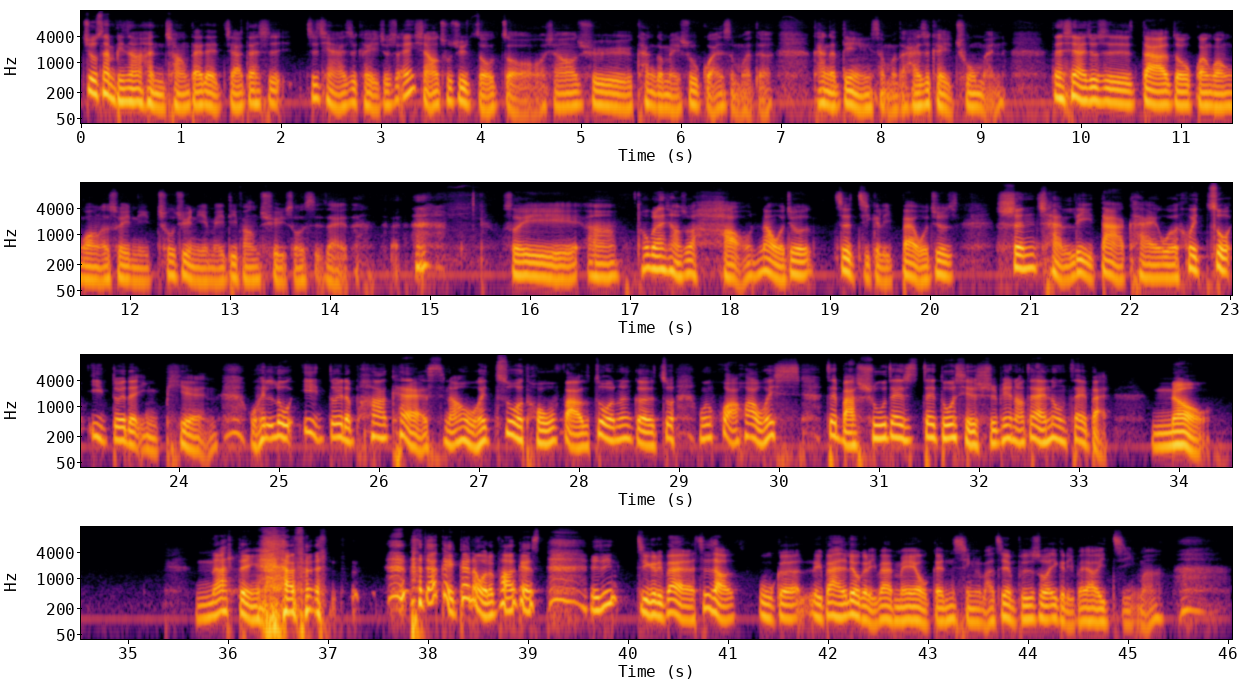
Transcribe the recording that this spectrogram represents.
就算平常很常待在家，但是之前还是可以，就是哎，想要出去走走，想要去看个美术馆什么的，看个电影什么的，还是可以出门。但现在就是大家都关光光了，所以你出去你也没地方去，说实在的。所以啊、我本来想说，好，那我就这几个礼拜，我就生产力大开，我会做一堆的影片，我会录一堆的 podcast，然后我会做头发，做那个做，我会画画，我会再把书再再多写十篇，然后再来弄再版。No，nothing happened。大家可以看到我的 podcast 已经几个礼拜了，至少五个礼拜还是六个礼拜没有更新了吧？之前不是说一个礼拜要一集吗？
